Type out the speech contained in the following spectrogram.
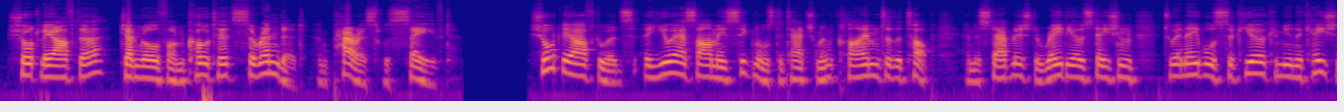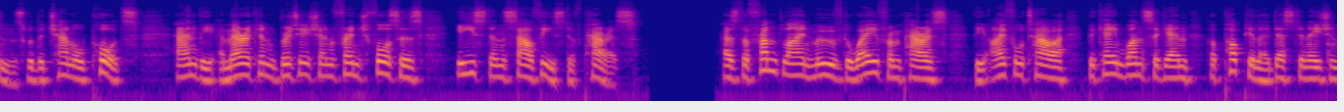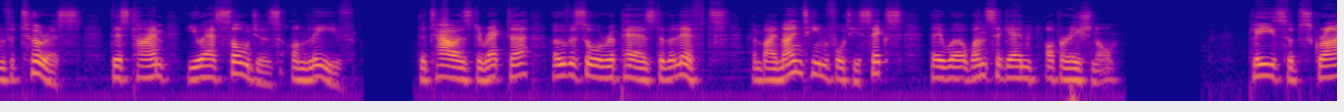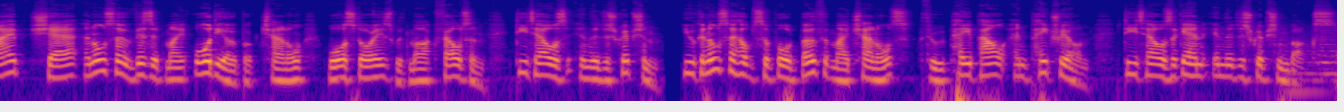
Shortly after, General von Choltitz surrendered and Paris was saved. Shortly afterwards, a US Army signals detachment climbed to the top and established a radio station to enable secure communications with the Channel ports and the American, British, and French forces east and southeast of Paris. As the front line moved away from Paris, the Eiffel Tower became once again a popular destination for tourists, this time US soldiers on leave. The tower's director oversaw repairs to the lifts and by 1946 they were once again operational. Please subscribe, share, and also visit my audiobook channel, War Stories with Mark Felton. Details in the description. You can also help support both of my channels through PayPal and Patreon. Details again in the description box.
